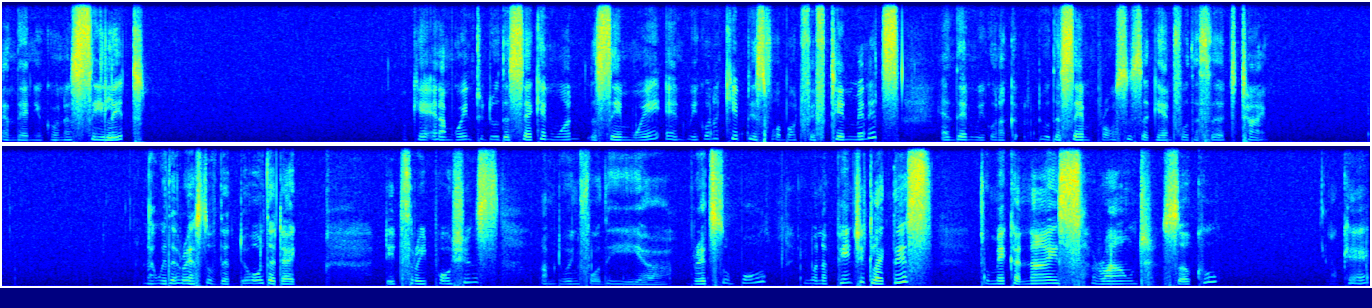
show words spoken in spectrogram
And then you're going to seal it. Okay and I'm going to do the second one the same way and we're going to keep this for about 15 minutes and then we're going to do the same process again for the third time. Now with the rest of the dough that I did three portions I'm doing for the uh, bread soup bowl. You want to pinch it like this to make a nice round circle okay?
